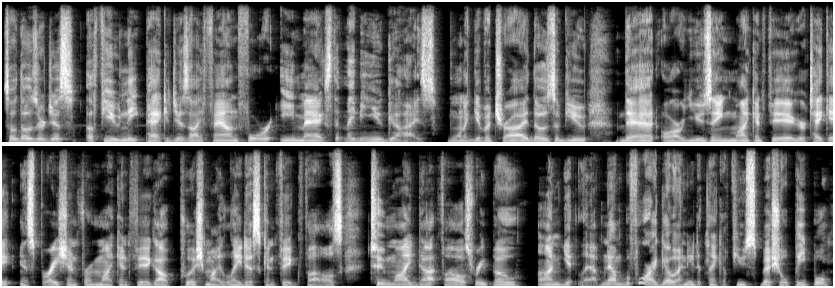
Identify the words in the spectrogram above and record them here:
So those are just a few neat packages I found for Emacs that maybe you guys want to give a try. Those of you that are using my config or take inspiration from my config, I'll push my latest config files to my .files repo on GitLab. Now, before I go, I need to thank a few special people.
